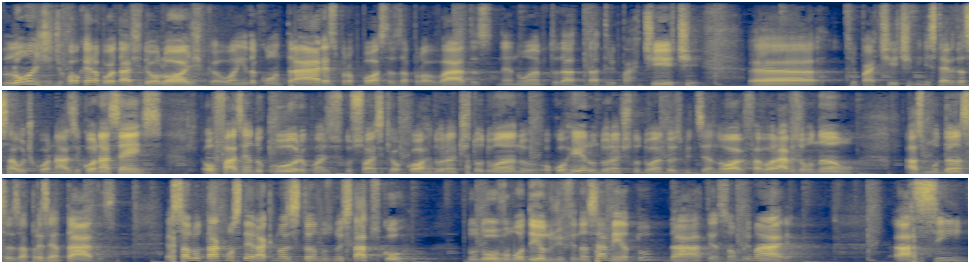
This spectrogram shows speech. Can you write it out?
longe de qualquer abordagem ideológica ou ainda contrária às propostas aprovadas né, no âmbito da, da tripartite, é, tripartite, Ministério da Saúde, CONAS e CONASENS, ou fazendo coro com as discussões que ocorrem durante todo o ano, ocorreram durante todo o ano de 2019, favoráveis ou não às mudanças apresentadas, é salutar considerar que nós estamos no status quo do novo modelo de financiamento da atenção primária. Assim,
